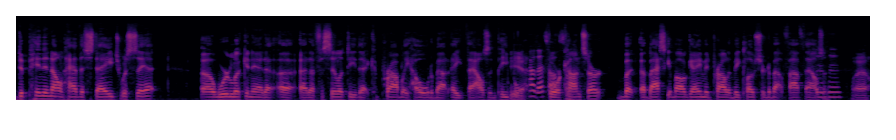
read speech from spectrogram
depending on how the stage was set, uh, we're looking at a, a at a facility that could probably hold about eight thousand people Yeah. Oh, that's for awesome. a concert. But a basketball game would probably be closer to about five Wow.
